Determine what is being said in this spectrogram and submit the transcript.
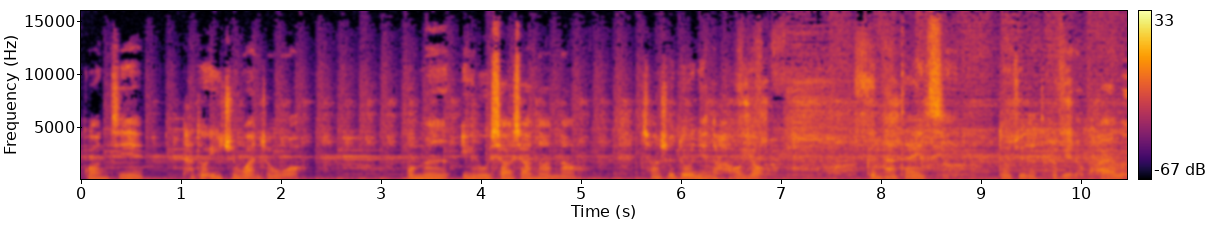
逛街，他都一直挽着我。我们一路笑笑闹闹，像是多年的好友。跟他在一起，都觉得特别的快乐。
